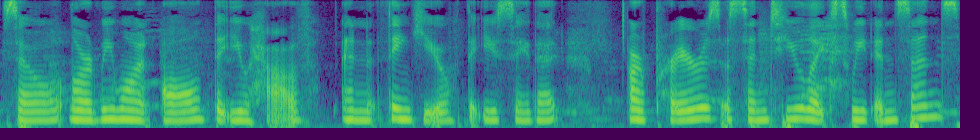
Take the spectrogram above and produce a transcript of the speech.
So, Lord, we want all that you have. And thank you that you say that our prayers ascend to you like sweet incense,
